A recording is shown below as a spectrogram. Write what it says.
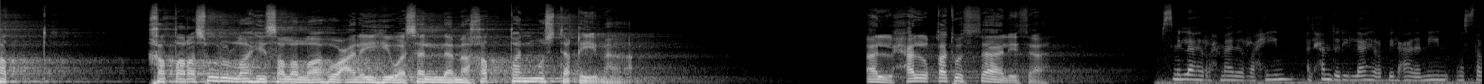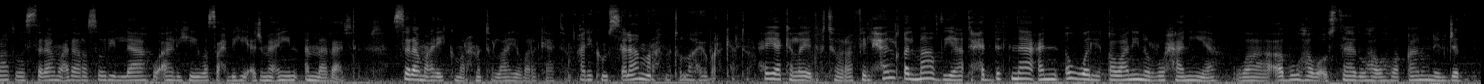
خط. خط رسول الله صلى الله عليه وسلم خطا مستقيما. الحلقة الثالثة. بسم الله الرحمن الرحيم. الحمد لله رب العالمين والصلاة والسلام على رسول الله وآله وصحبه أجمعين. أما بعد السلام عليكم ورحمة الله وبركاته. عليكم السلام ورحمة الله وبركاته. حياك الله يا دكتورة. في الحلقة الماضية تحدثنا عن أول القوانين الروحانية وأبوها وأستاذها وهو قانون الجذب.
